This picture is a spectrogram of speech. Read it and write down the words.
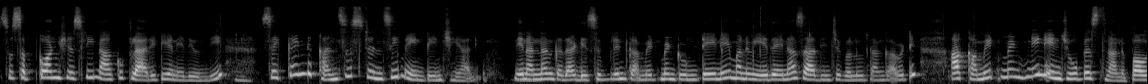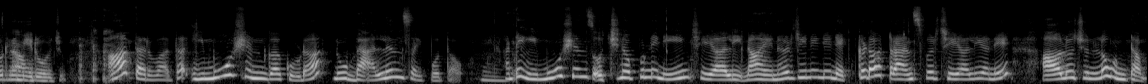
సో సబ్ కాన్షియస్లీ నాకు క్లారిటీ అనేది ఉంది. సెకండ్ కన్సిస్టెన్సీ మెయింటైన్ చేయాలి. నేను అన్నాను కదా డిసిప్లిన్ కమిట్మెంట్ ఉంటేనే మనం ఏదైనా సాధించగలుగుతాం కాబట్టి ఆ కమిట్మెంట్ని నేను చూపిస్తున్నాను పౌర్ణమి రోజు. ఆ తర్వాత ఇమోషన్గా కూడా నువ్వు బ్యాలెన్స్ అయిపోతావు. అంటే ఇమోషన్స్ వచ్చినప్పుడు నేను ఏం చేయాలి నా ఎనర్జీని నేను ఎక్కడ ట్రాన్స్ఫర్ చేయాలి అనే ఆలోచనలో ఉంటాం.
